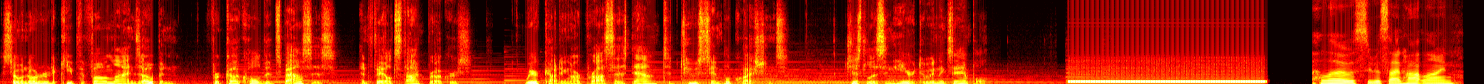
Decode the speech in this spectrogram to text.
So, in order to keep the phone lines open for cuckolded spouses and failed stockbrokers, we're cutting our process down to two simple questions. Just listen here to an example. Hello, suicide hotline.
